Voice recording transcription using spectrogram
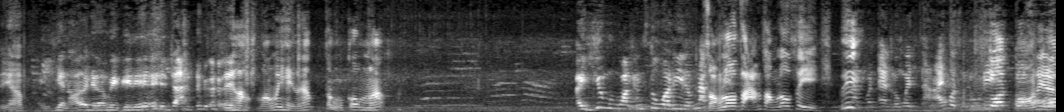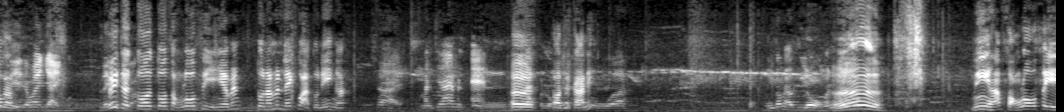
นี่ครับไอ้เหี้ยน้อยกว่าเดิมอีกทีนี้ไอ้จันนี่ครับมองไม่เห็นนะครับ ต้องก้มครับไอ้เหี้ยมึงวางทั้งตัวดิน้ำหนักสองโลสามสองโลสี่เฮ้ย มันแอนลงไปท้ายหมดมึงดูดิตัวตัวอ๋อสองนี่โลเลยครับสี่ทำไมใหญ่กว่าล็กเฮ้ยแต่กาตัวตัวสองโลสี่เฮียแม่งตัวนั้นมันเล็กกว่าตัวนี้อีกนะ ใช่ มันใช่ มันแอนเออมันลงต่อจากการนี้ ตัวมึงต้องไปเอากิโลของมันเอมาอ นี่ครับสองโลสี่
